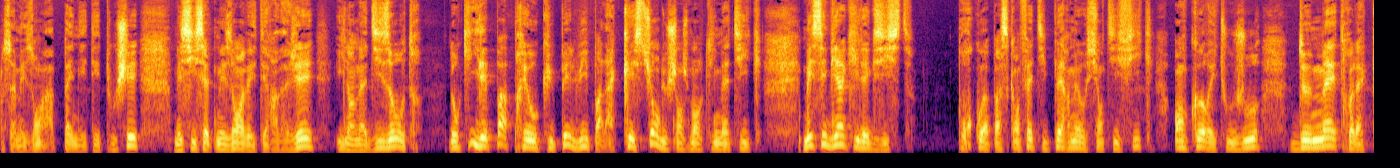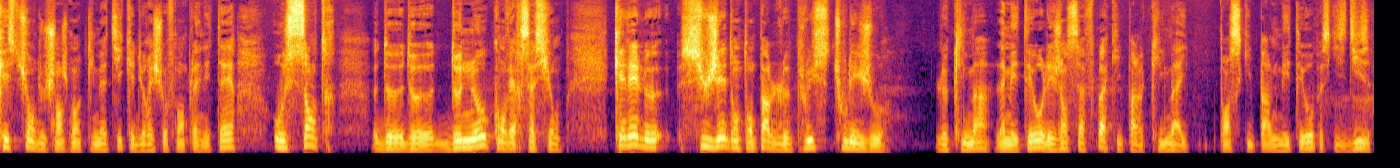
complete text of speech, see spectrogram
Sa maison a à peine été touchée, mais si cette maison avait été ravagée, il en a dix autres. Donc il n'est pas préoccupé, lui, par la question du changement climatique. Mais c'est bien qu'il existe. Pourquoi? Parce qu'en fait, il permet aux scientifiques, encore et toujours, de mettre la question du changement climatique et du réchauffement planétaire au centre de, nos conversations. Quel est le sujet dont on parle le plus tous les jours? Le climat, la météo. Les gens ne savent pas qu'ils parlent climat, pensent qu'ils parlent météo parce qu'ils se disent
